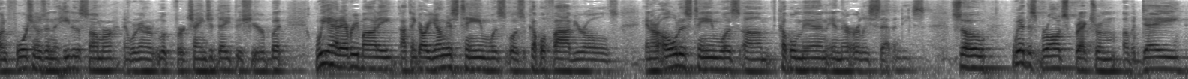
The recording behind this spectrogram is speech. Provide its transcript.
Unfortunately, it was in the heat of the summer, and we're going to look for a change of date this year. But we had everybody. I think our youngest team was was a couple five year olds, and our oldest team was um, a couple men in their early 70s. So we had this broad spectrum of a day,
